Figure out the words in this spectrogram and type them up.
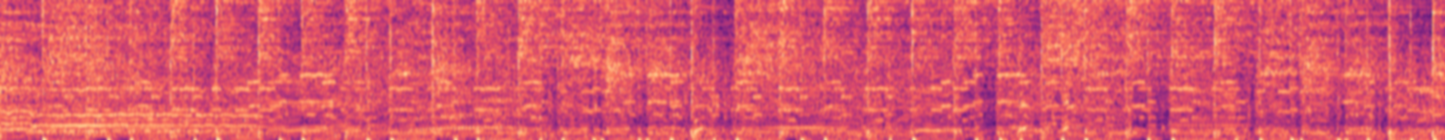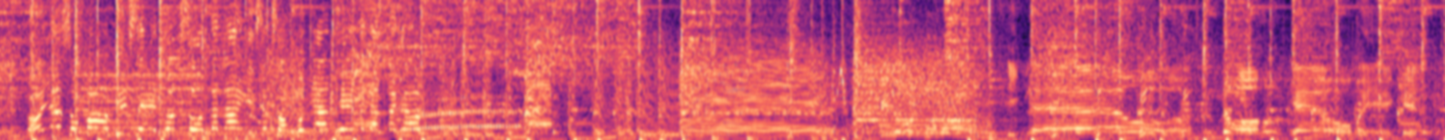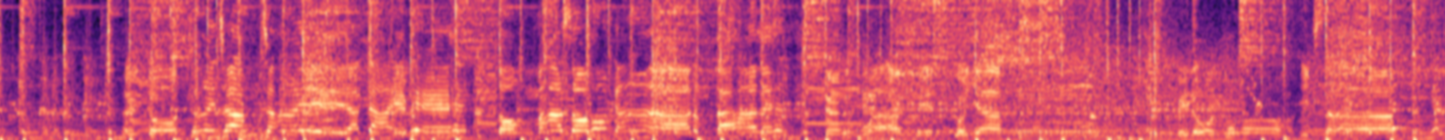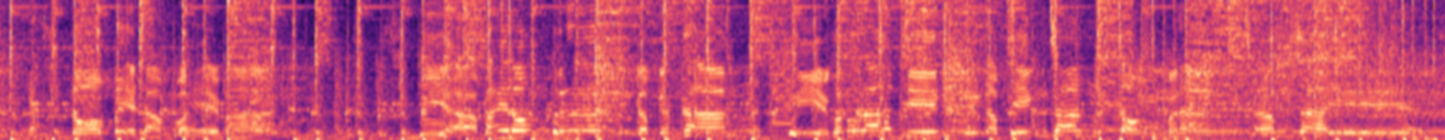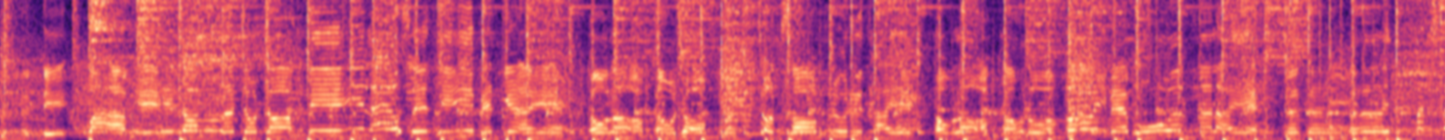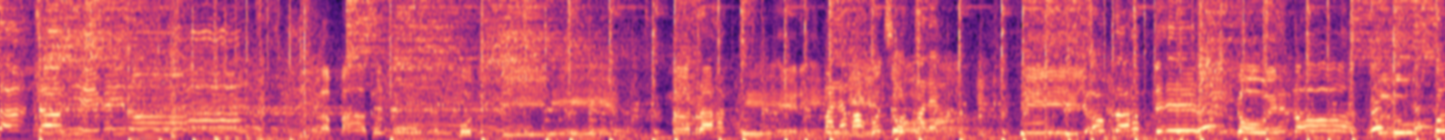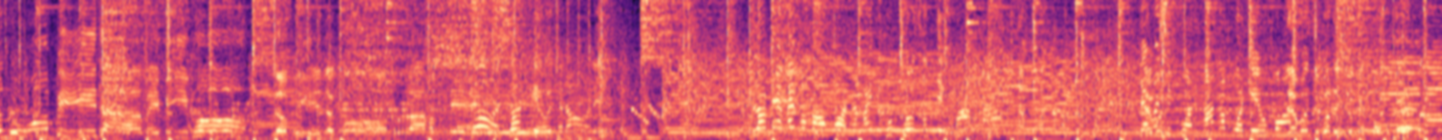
กสักสองผลงานเพลงแล้วกันนะครับไม่โดนพอองอีกแล้วน้องแก้วไม่ข็ดโดนเคยช้ำใจ อยากได้เพชรต้องมาโซกาน้ำตาเล็ดนึกว่าเข็ดก็ยังไปโดนพอร้องอีกซ้ำน้อไม่จำไว้มาง 摆动和 วเข้า เดี๋ยวว่าสิบ่ได้อยู่กับผมเพื่อน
